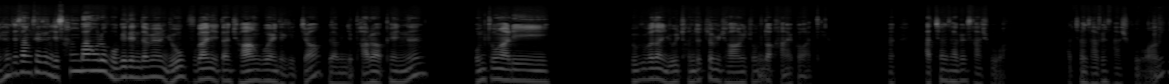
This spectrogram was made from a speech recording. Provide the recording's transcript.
현재 상태에서 이제 상방으로 보게 된다면 요 구간이 일단 저항 구간이 되겠죠. 그 다음에 이제 바로 앞에 있는 몸뚱아리 여기보다는 요 전저점이 저항이 좀 더 강할 것 같아요. 4,445원, 4,445원, 그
